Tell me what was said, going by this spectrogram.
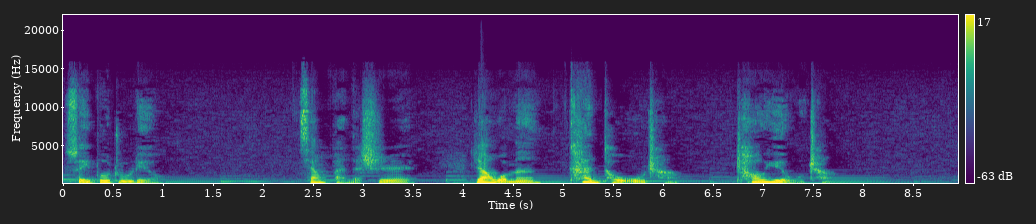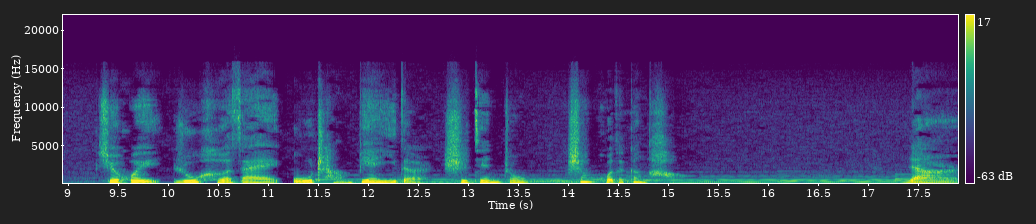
随波逐流。相反的是，让我们看透无常，超越无常，学会如何在无常变异的世间中生活得更好。然而，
